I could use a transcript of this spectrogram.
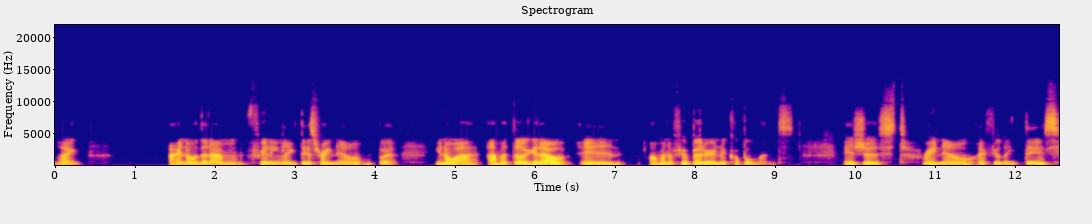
Like, I know that I'm feeling like this right now, but you know what? I'm gonna thug it out and I'm gonna feel better in a couple months. It's just right now I feel like this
